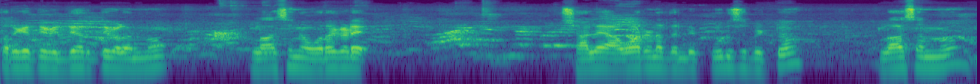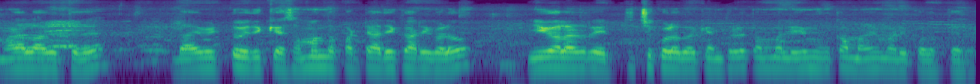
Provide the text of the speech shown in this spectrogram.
ತರಗತಿ ವಿದ್ಯಾರ್ಥಿಗಳನ್ನು ಕ್ಲಾಸಿನ ಹೊರಗಡೆ ಶಾಲೆ ಆವರಣದಲ್ಲಿ ಕೂಡಿಸಿಬಿಟ್ಟು ಕ್ಲಾಸನ್ನು ಮಾಡಲಾಗುತ್ತದೆ. ದಯವಿಟ್ಟು ಇದಕ್ಕೆ ಸಂಬಂಧಪಟ್ಟ ಅಧಿಕಾರಿಗಳು ಈಗಲಾದರೂ ಹೆಚ್ಚಿಕೊಳ್ಳಬೇಕೆಂತೇಳಿ ತಮ್ಮಲ್ಲಿ ಈ ಮೂಲಕ ಮನವಿ ಮಾಡಿಕೊಳ್ಳುತ್ತೇವೆ.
